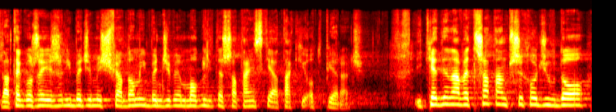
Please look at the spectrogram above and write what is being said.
dlatego że jeżeli będziemy świadomi, będziemy mogli te szatańskie ataki odpierać. I kiedy nawet szatan przychodził do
